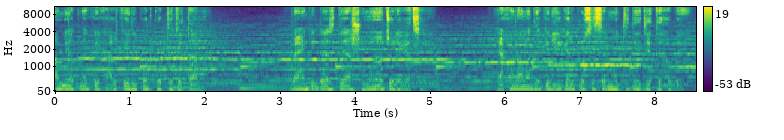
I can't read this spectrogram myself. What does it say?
আমি আপনাকে কালকে রিপোর্ট করতে যেতাম। ব্যাংক ইন্টারেস্ট দেওয়ার সময়ও চলে গেছে। এখন আমাদেরকে লিগ্যাল প্রসেসের মধ্যে দিয়ে যেতে হবে।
